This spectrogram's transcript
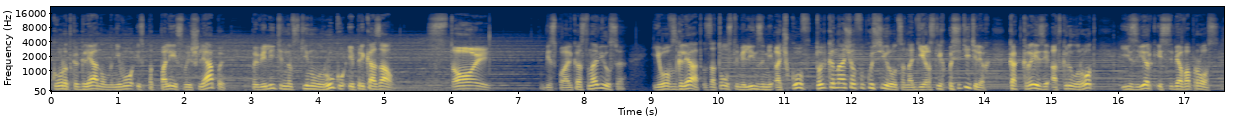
коротко глянул на него из-под полей своей шляпы, повелительно вскинул руку и приказал «Стой!». Беспалько остановился. Его взгляд за толстыми линзами очков только начал фокусироваться на дерзких посетителях, как Крейзи открыл рот и изверг из себя вопрос –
